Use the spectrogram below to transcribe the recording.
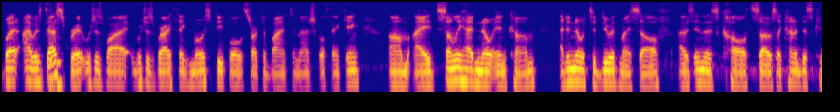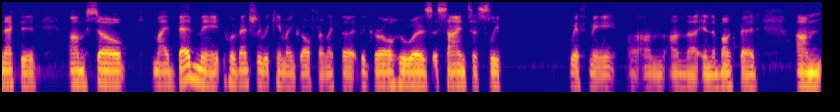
but I was desperate, which is why, which is where I think most people start to buy into magical thinking. Um, I suddenly had no income. I didn't know what to do with myself. I was in this cult, so I was like kind of disconnected. Um, so my bedmate, who eventually became my girlfriend, like the the girl who was assigned to sleep with me on on the in the bunk bed, um,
